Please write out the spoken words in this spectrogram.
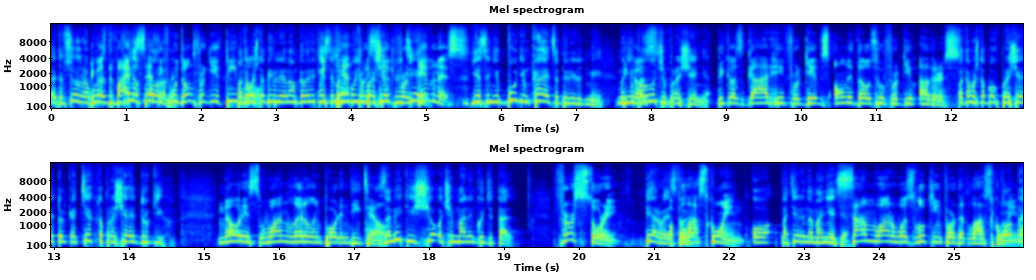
это все Because работает the в две Bible says if we стороны. don't forgive people, Потому что Библия нам говорит, we если мы не can't будем прощать receive людей, forgiveness. если не будем каяться перед людьми, мы не Because- получим прощения. Because God, He forgives only those who forgive others. Потому что Бог прощает только тех, кто прощает других. Notice one little important detail. Заметьте еще очень маленькую деталь. First story Первая of the история last coin. о потерянной монете. Someone was looking for that last coin. Кто-то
